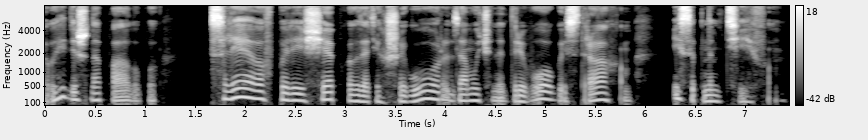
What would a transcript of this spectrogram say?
Выйдешь на палубу, слева в пыли и щепках затихший город, замученный тревогой, страхом и сыпным тифом.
